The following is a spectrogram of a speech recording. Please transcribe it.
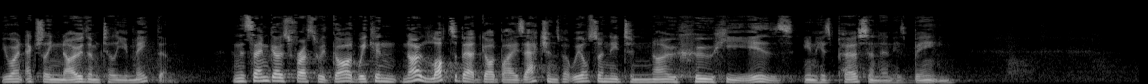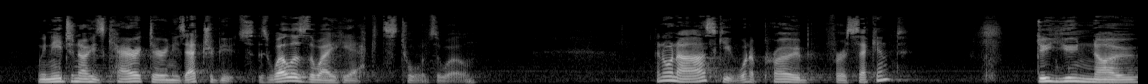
you won't actually know them till you meet them. And the same goes for us with God. We can know lots about God by his actions, but we also need to know who he is in his person and his being. We need to know his character and his attributes, as well as the way he acts towards the world. And I want to ask you, want to probe for a second? Do you know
